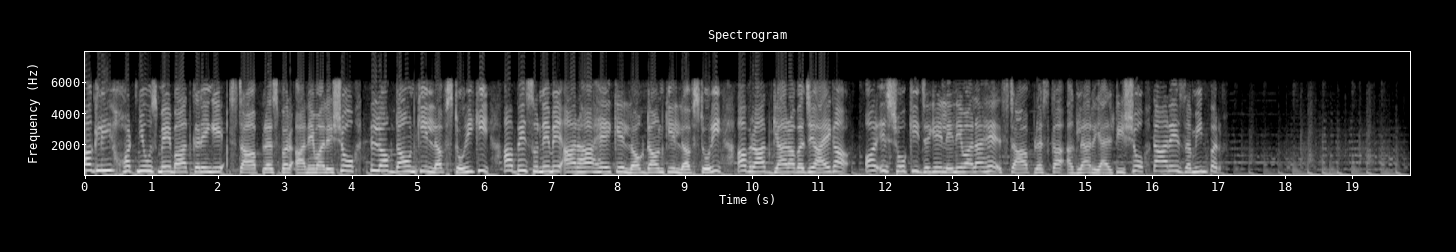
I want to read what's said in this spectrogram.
अगली hot news में बात करेंगे स्टार प्लस पर आने वाले शो लॉकडाउन की लव स्टोरी की। अब भी सुनने में आ रहा है कि लॉकडाउन की लव स्टोरी अब रात 11 बजे आएगा और इस शो की जगह लेने वाला है स्टार प्लस का अगला रियलिटी शो तारे ज़मीन पर।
